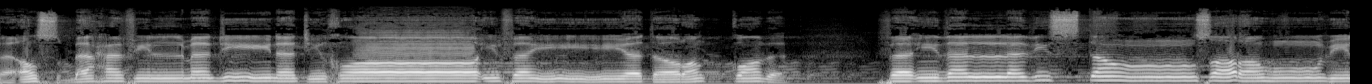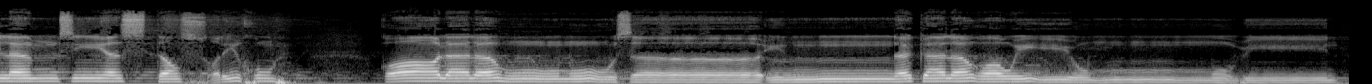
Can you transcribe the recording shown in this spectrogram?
فأصبح في المدينة خائفا يترقب فإذا الذي استنصره بلمس يستصرخه قال له موسى إنك لغوي مبين.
